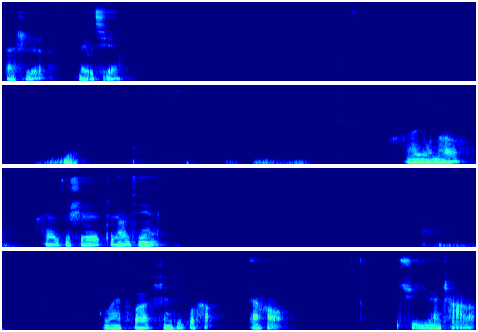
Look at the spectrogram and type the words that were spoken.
但是没有钱，还有呢，还有就是这两天，我外婆身体不好，然后去医院查了，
